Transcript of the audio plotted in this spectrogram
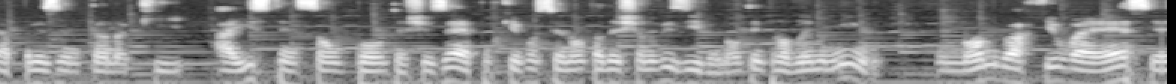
apresentando aqui a extensão .exe, é porque você não está deixando visível, não tem problema nenhum. O nome do arquivo é SE,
